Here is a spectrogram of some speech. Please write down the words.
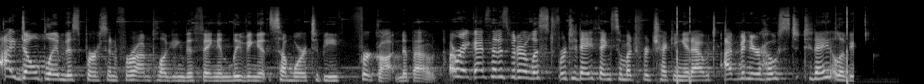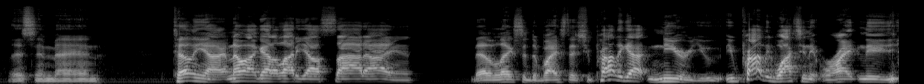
I don't blame this person for unplugging the thing and leaving it somewhere to be forgotten about. Alright guys, that has been our list for today. Thanks so much for checking it out. I've been your host today, Olivia. Listen, man. telling y'all, I know I got a lot of y'all side-eyeing that Alexa device that you probably got near you. You're probably watching it right near you,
